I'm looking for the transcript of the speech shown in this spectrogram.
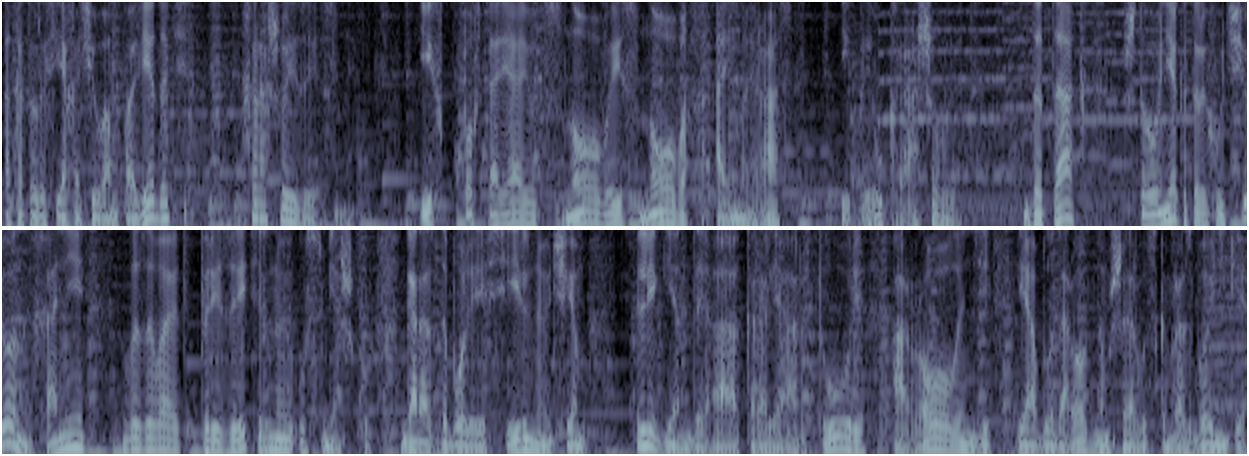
о которых я хочу вам поведать, хорошо известны. Их повторяют снова и снова, а иной раз и приукрашивают. Да так, что у некоторых ученых они вызывают презрительную усмешку, гораздо более сильную, чем легенды о короле Артуре, о Роланде и о благородном шервудском разбойнике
